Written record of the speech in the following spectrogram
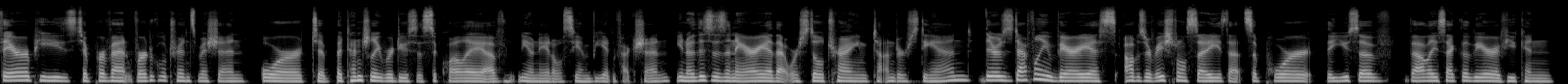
therapies to prevent vertical transmission or to potentially reduce the sequelae of neonatal CMV infection. You know, this is an area that we're still trying to understand. There's definitely various observational studies that support the use of valacyclovir if you can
